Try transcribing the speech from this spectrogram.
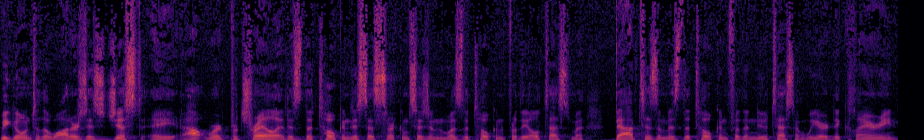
we go into the waters is just a outward portrayal. It is the token just as circumcision was the token for the old testament baptism is the token for the new testament. We are declaring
